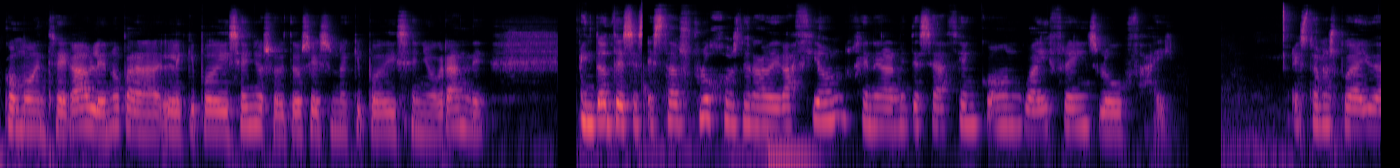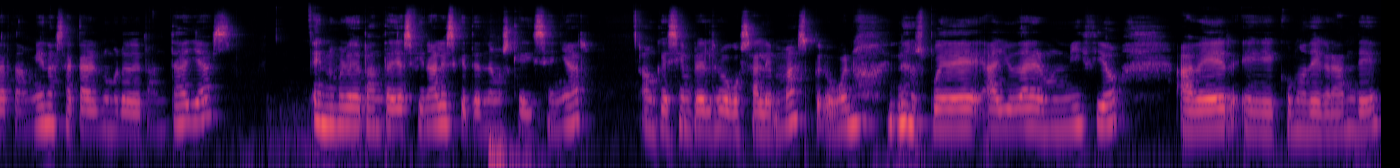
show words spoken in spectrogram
como entregable ¿no? para el equipo de diseño, sobre todo si es un equipo de diseño grande. Entonces, estos flujos de navegación generalmente se hacen con wireframes low-fi. Esto nos puede ayudar también a sacar el número de pantallas, el número de pantallas finales que tendremos que diseñar, aunque siempre luego salen más, pero bueno, nos puede ayudar en un inicio a ver eh, cómo de grande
